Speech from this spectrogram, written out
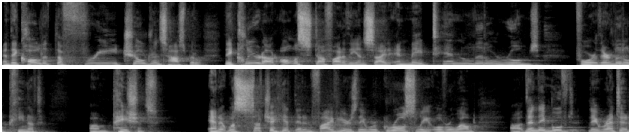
and they called it the Free Children's Hospital. They cleared out all the stuff out of the inside and made 10 little rooms for their little peanut um, patients. And it was such a hit that in five years they were grossly overwhelmed. Uh, then they moved, they rented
